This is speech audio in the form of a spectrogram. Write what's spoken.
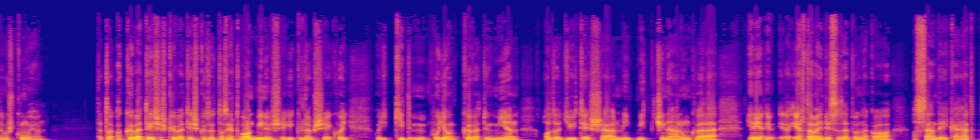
de most komolyan. Tehát a, a követés és követés között azért van minőségi különbség, hogy, hogy kit hogyan követünk, milyen adatgyűjtéssel, mit, mit csinálunk vele. Én, én értem egyrészt az Apple-nek a, a szándékát,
